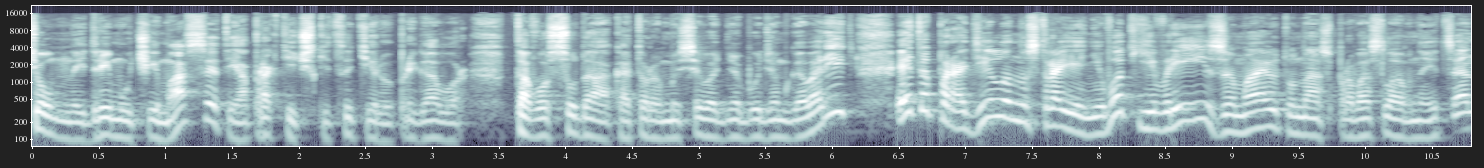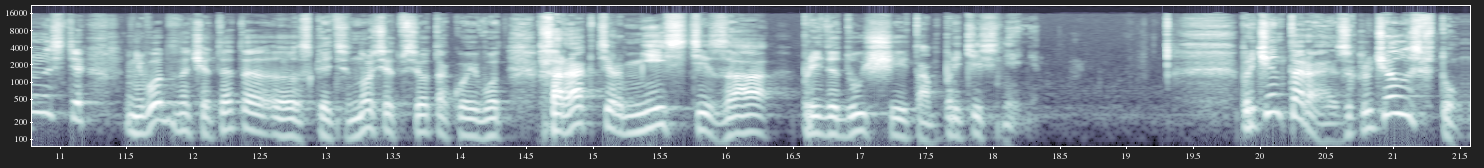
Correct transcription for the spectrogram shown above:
темной дремучей массы, это я практически цитирую приговор того суда, о котором мы сегодня будем говорить, это породило настроение. Вот евреи изымают у нас православные ценности, и вот, значит, это, э, сказать, носит все такой вот характер мести за предыдущие там притеснения. Причина вторая заключалась в том,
